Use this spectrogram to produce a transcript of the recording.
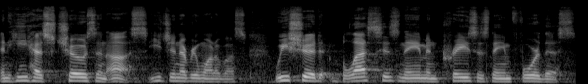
and he has chosen us, each and every one of us. We should bless his name and praise his name for this.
